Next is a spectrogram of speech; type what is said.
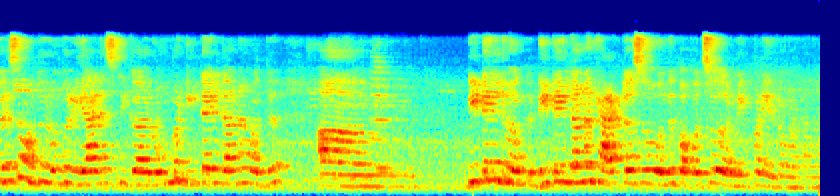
பெருசாக வந்து ரொம்ப ரியாலிஸ்டிக்காக ரொம்ப டீட்டெயில்டான வந்து டீடைல்டு வந்து டீடைல்டான கேரக்டர்ஸோ வந்து பப்பட்ஸோ மேக் பண்ணியிருக்க மாட்டாங்க.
